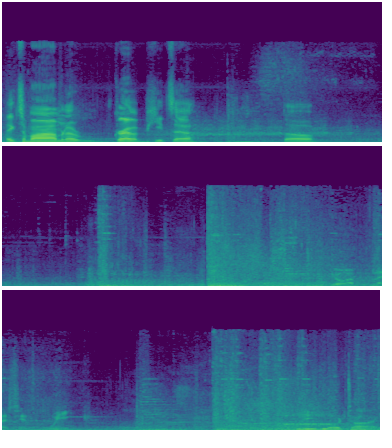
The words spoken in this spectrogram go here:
I think tomorrow I'm gonna grab a pizza, though. Your flesh is weak. Need more time.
